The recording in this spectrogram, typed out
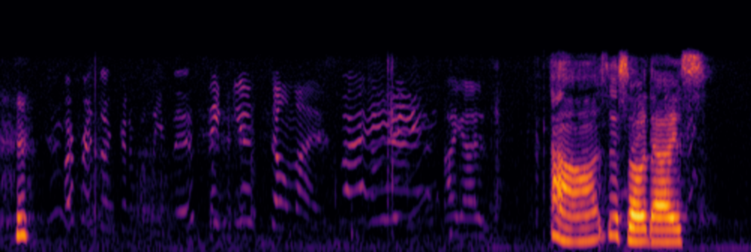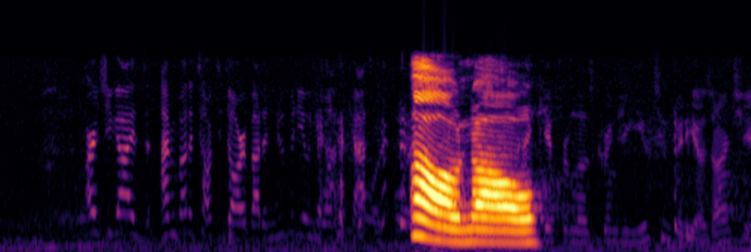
Our friends aren't gonna believe this. Thank you so much. Bye. Bye, guys. Aw, this is so nice. Alright, you guys, I'm about to talk to Dhar about a new video he wants to cast me for. Oh no. Kid from those cringy YouTube videos, aren't you?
